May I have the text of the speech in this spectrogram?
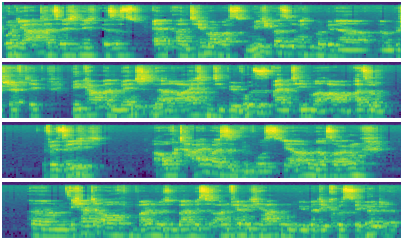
Und ja, tatsächlich ist es ein, ein Thema, was mich persönlich immer wieder äh, beschäftigt. Wie kann man Menschen erreichen, die bewusst ein Thema haben? Also für sich auch teilweise bewusst, ja, und auch sagen, ähm, ich hatte auch, weil wir, weil wir es so anfänglich hatten, über die größte Hürde.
